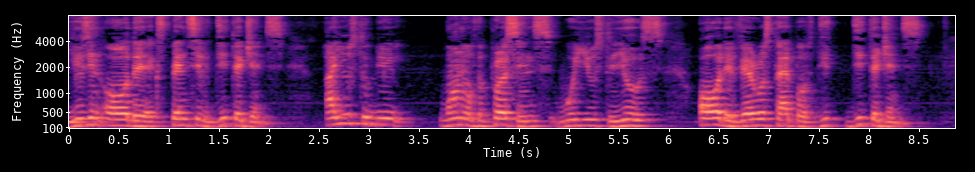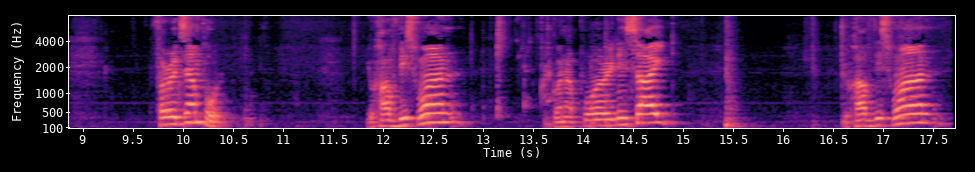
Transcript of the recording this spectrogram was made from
using all the expensive detergents. I used to be one of the persons who used to use all the various type of de detergents. For example, you have this one, you're gonna pour it inside. You have this one,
